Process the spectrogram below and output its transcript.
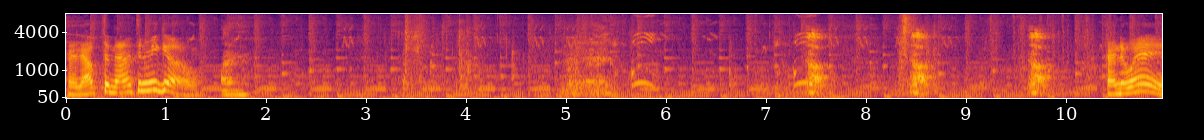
And up the mountain we go. Up. Up. Up. And away.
